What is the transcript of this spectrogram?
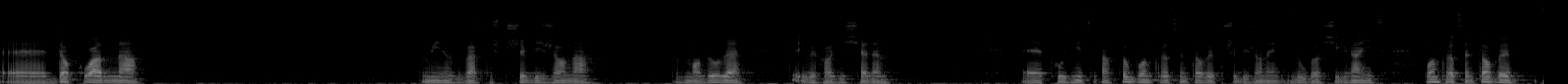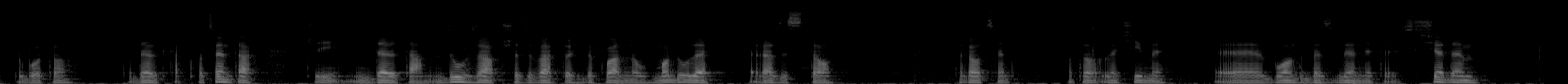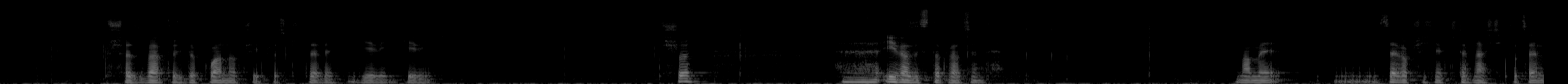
e, dokładna wartość przybliżona w module, czyli wychodzi 7. E, później co tam chcą? Błąd procentowy przybliżonej długości granic. Błąd procentowy to było to ta deltka w procentach, czyli delta duża przez wartość dokładną w module razy 100 procent, no to lecimy. E, błąd bezwzględny to jest 7 przez wartość dokładną, czyli przez 4, 9, 9, 3 e, i razy 100%. Mamy 0,14%.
